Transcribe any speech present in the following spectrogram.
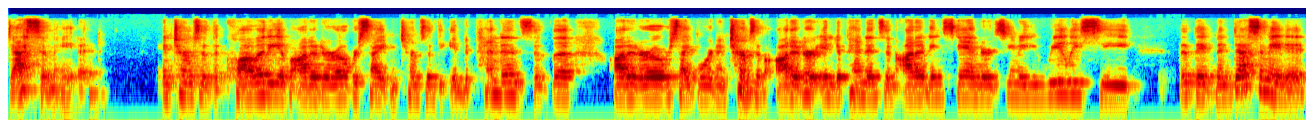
decimated in terms of the quality of auditor oversight, in terms of the independence of the auditor oversight board, in terms of auditor independence and auditing standards. You know, you really see that they've been decimated.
